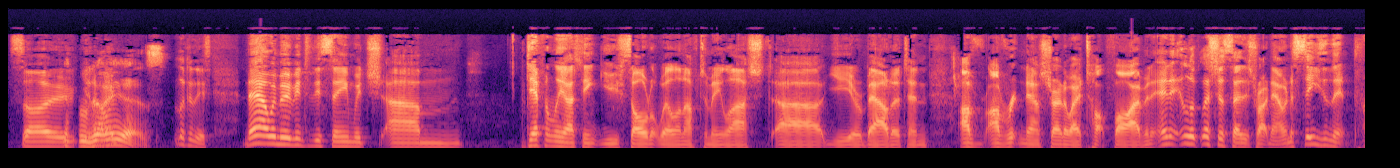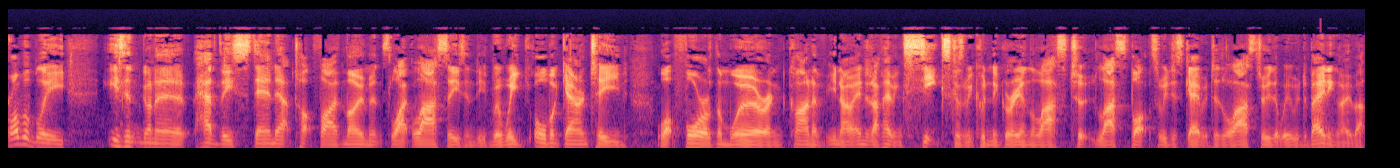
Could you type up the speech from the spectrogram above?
So, you It know, really is. look at this. Now we move into this scene, which um, definitely I think you sold it well enough to me last uh, year about it, and I've I've written down straight away top five. And, and it, look, let's just say this right now: in a season that probably isn't going to have these standout top five moments like last season did, where we all but guaranteed what four of them were, and kind of you know ended up having six because we couldn't agree on the last two last spot, so we just gave it to the last two that we were debating over.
